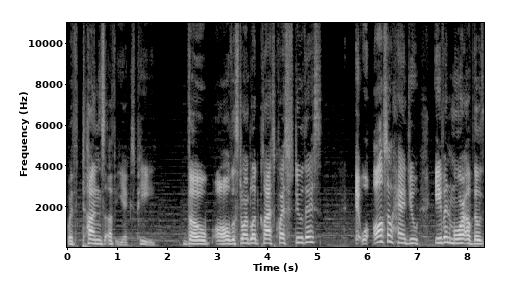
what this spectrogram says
with tons of EXP. Though all the Stormblood class quests do this, it will also hand you even more of those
